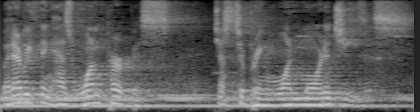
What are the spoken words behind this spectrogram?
But everything has one purpose just to bring one more to Jesus,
